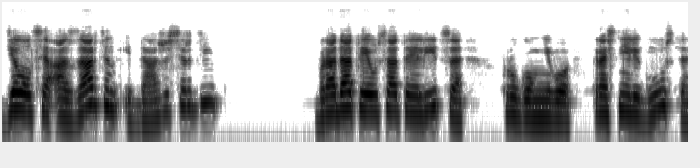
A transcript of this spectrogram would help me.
делался азартен и даже сердит. Бородатые усатые лица кругом него краснели густо,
